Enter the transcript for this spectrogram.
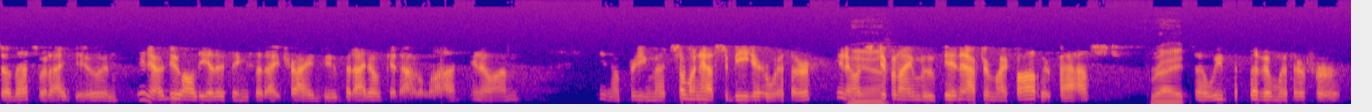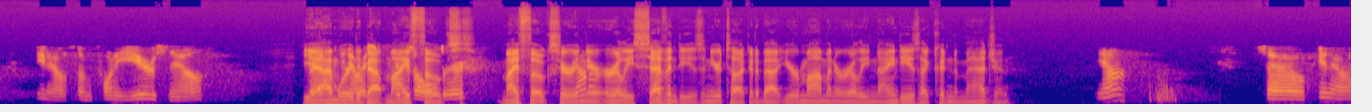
so that's what I do, and you know, do all the other things that I try and do, but I don't get out a lot. You know, I'm, you know, pretty much someone has to be here with her. You know, Yeah. Skip and I moved in after my father passed, Right. so we've been living with her for, you know, some 20 years now. Yeah, But, I'm you worried know, about my folks. older. My folks are in their early 70s, and you're talking about your mom in her early 90s. I couldn't imagine. Yeah. So you know,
